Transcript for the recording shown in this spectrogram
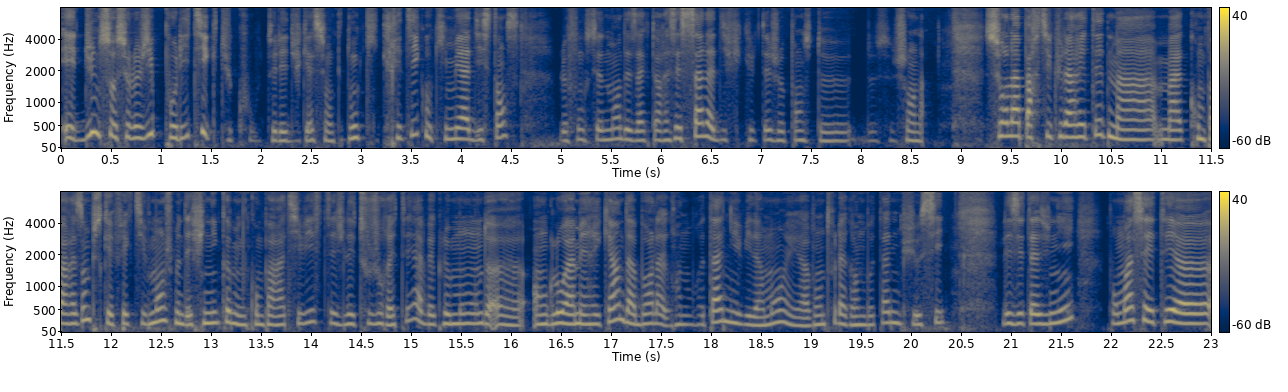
et d'une sociologie politique, du coup, de l'éducation, donc qui critique ou qui met à distance le fonctionnement des acteurs. Et c'est ça la difficulté, je pense, de ce champ-là. Sur la particularité de ma, ma comparaison, puisqu'effectivement, je me définis comme une comparativiste et je l'ai toujours été avec le monde euh, anglo-américain, d'abord la Grande-Bretagne évidemment, et avant tout la Grande-Bretagne, puis aussi les États-Unis. Pour moi, ça a été euh,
